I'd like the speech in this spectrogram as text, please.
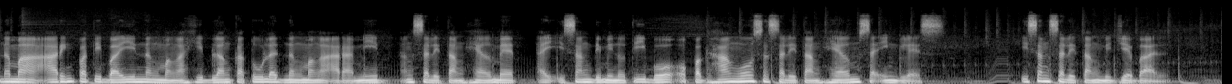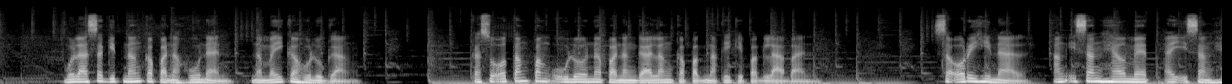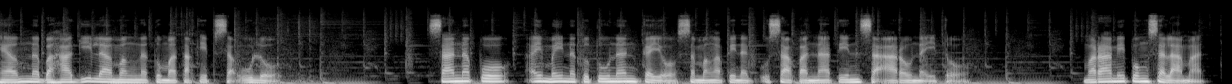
na maaaring patibayin ng mga hiblang katulad ng mga aramid. Ang salitang helmet ay isang diminutibo o paghango sa salitang helm sa Ingles. Isang salitang medieval mula sa gitnang kapanahunan na may kahulugang. Kasuotang pangulo na pananggalang kapag nakikipaglaban. Sa orihinal, ang isang helmet ay isang helm na bahagi lamang na tumatakip sa ulo. Sana po ay may natutunan kayo sa mga pinag-usapan natin sa araw na ito. Marami pong salamat.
